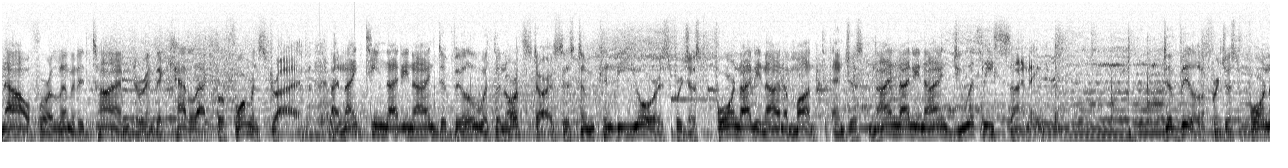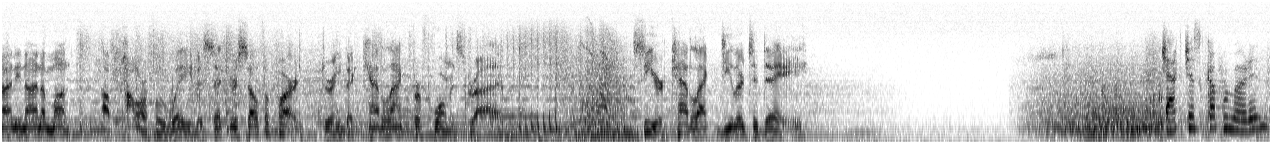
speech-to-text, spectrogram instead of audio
Now, for a limited time during the Cadillac Performance Drive, a 1999 DeVille with the North Star system can be yours for just $4.99 a month and just $9.99 due at lease signing. DeVille for just $4.99 a month, a powerful way to set yourself apart during the Cadillac Performance Drive. See your Cadillac dealer today. Jack just got promoted.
